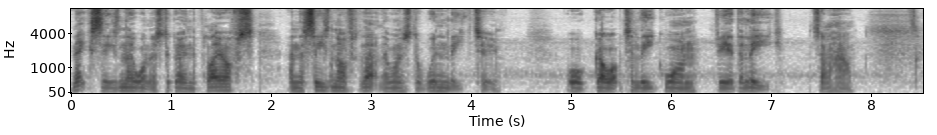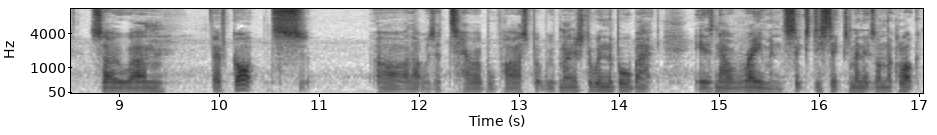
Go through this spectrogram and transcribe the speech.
Next season they want us to go in the playoffs. And the season after that they want us to win League 2. Or go up to League 1 via the league somehow. So um, they've got Oh, that was a terrible pass, but we've managed to win the ball back. It is now Raymond, 66 minutes on the clock.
